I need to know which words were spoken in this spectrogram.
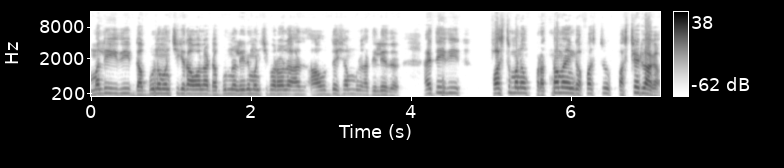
మళ్ళీ ఇది డబ్బున్న మనిషికి రావాలా డబ్బున్న లేని మనిషికి రావాలా ఆ- ఆ ఉద్దేశం అది లేదు. అయితే ఇది ఫస్ట్ మనం ప్రత్యామ్నాయంగా ఫస్ట్ ఫస్ట్ ఎయిడ్ లాగా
